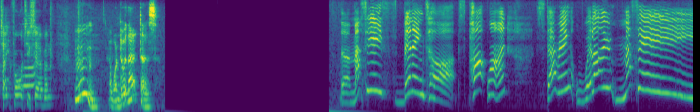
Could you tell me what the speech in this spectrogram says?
Take 47. Hmm, I wonder what that does. The Massey Spinning Tops, Part 1, starring Willow Massey.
